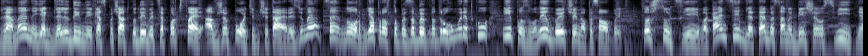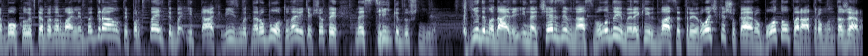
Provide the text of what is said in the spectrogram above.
Для мене, як для людини, яка спочатку дивиться портфель, а вже потім читає резюме, це норм. Я просто би забив на другому рядку і позвонив би чи написав би. Тож суть цієї вакансії для тебе саме більше освітня, бо коли в тебе нормальний бекграунд і портфель, тебе і так візьмуть на роботу, навіть якщо ти настільки душніло. Їдемо далі, і на черзі в нас Володимир, який в 23 рочки шукає роботу оператором-монтажером.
